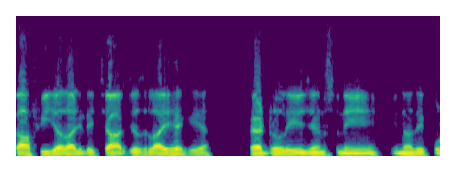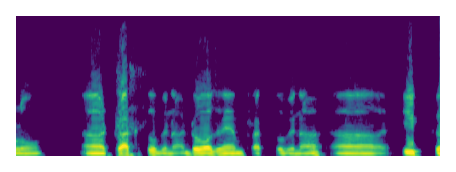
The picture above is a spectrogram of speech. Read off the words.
ਕਾਫੀ ਜ਼ਿਆਦਾ ਜਿਹੜੇ ਚਾਰजेस ਲਾਏ ਹੈਗੇ ਆ ਫੈਡਰਲ ਏਜੰਟਸ ਨੇ ਇਹਨਾਂ ਦੇ ਕੋਲੋਂ ਅਹ, ਟਰੱਕ ਤੋਂ ਬਿਨਾ ਡੋਜ਼ ਰੈਮ ਟਰੱਕ ਤੋਂ ਬਿਨਾ ਇੱਕ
